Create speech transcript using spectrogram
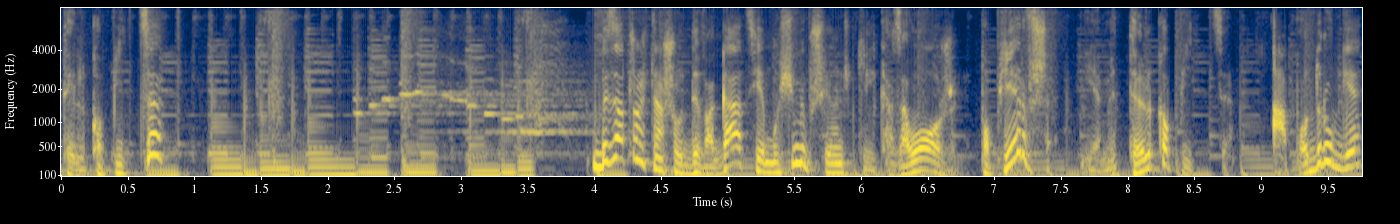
tylko pizzę? By zacząć naszą dywagację, musimy przyjąć kilka założeń. Po pierwsze, jemy tylko pizzę. A po drugie,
